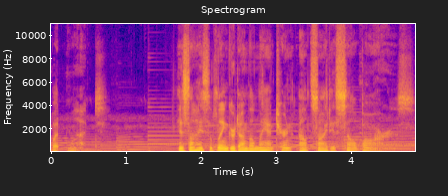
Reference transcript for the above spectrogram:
But what? His eyes lingered on the lantern outside his cell bars.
